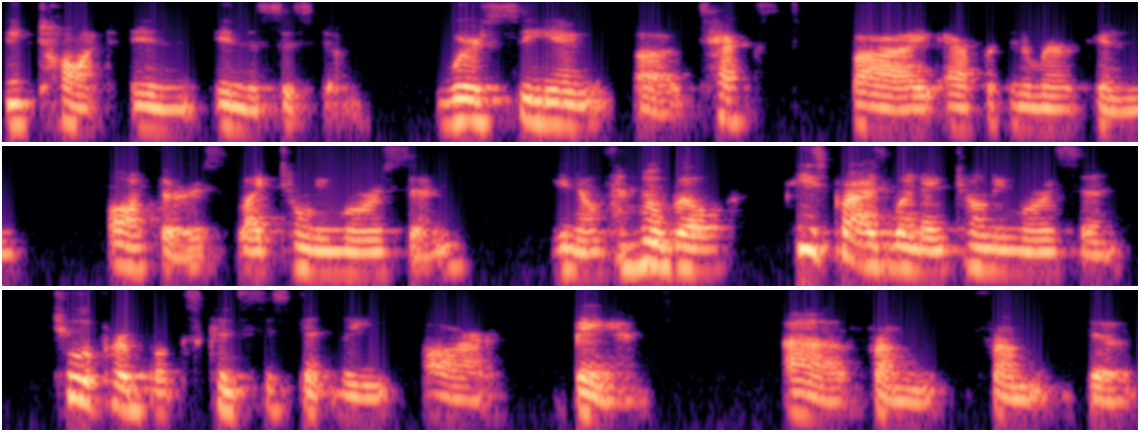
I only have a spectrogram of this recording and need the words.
be taught in in the system. We're seeing uh, text by African American authors like Toni Morrison, you know, the Nobel Peace Prize winning Toni Morrison, two of her books consistently are banned uh, from from the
